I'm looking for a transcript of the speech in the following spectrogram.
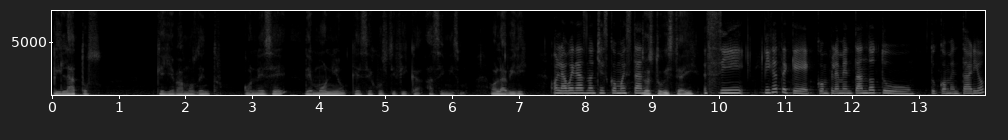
Pilatos que llevamos dentro, con ese demonio que se justifica a sí mismo. Hola Viri. Hola, buenas noches, ¿cómo están? ¿Tú estuviste ahí? Sí, fíjate que complementando tu, tu comentario,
